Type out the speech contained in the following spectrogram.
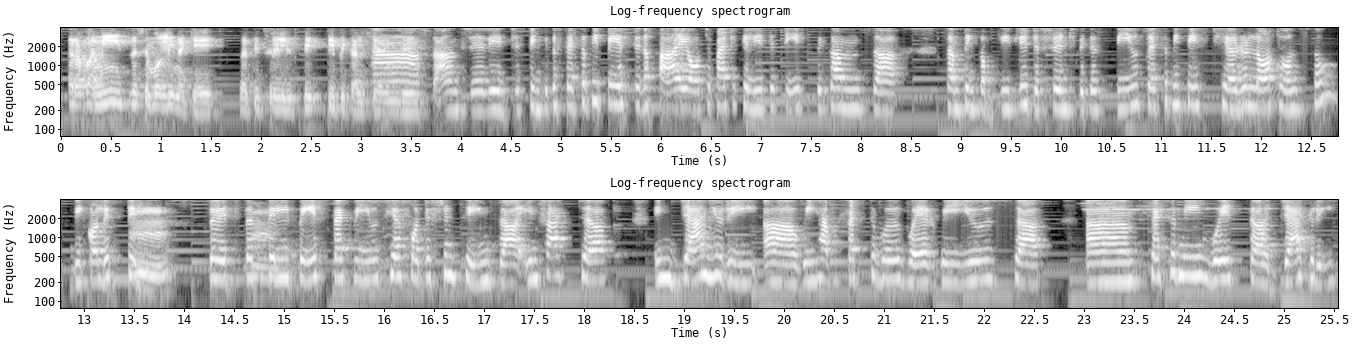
Ravani. It's the semolina cake. That it's really p- typical here Ah, sounds really interesting because sesame paste in a pie automatically the taste becomes uh, something completely different because we use sesame paste here a lot also. We call it til. Mm. So it's the Mm. til paste that we use here for different things. Uh, in fact, uh, in January, uh, we have a festival where we use uh, um, sesame with uh, jaggery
